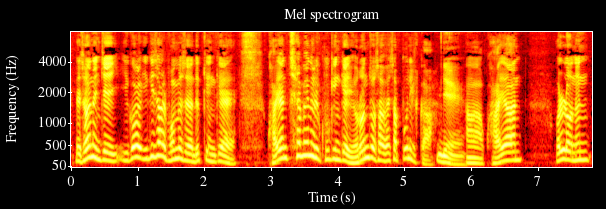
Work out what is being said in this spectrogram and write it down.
근데 저는 이제 이걸 이 기사를 보면서 느낀 게 과연 체면을 구긴 게 여론조사 회사뿐일까? 네. 아, 과연 언론은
